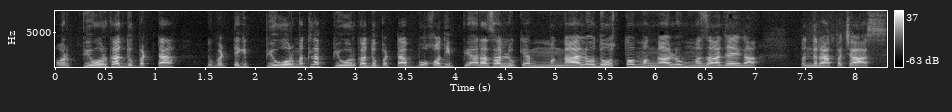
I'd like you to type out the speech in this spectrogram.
और प्योर का दुपट्टा, दुपट्टे की प्योर मतलब प्योर का दुपट्टा बहुत ही प्यारा सा लुक है। मंगा लो दोस्तों मंगा लो मज़ा आ जाएगा। पंद्रह पचास।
